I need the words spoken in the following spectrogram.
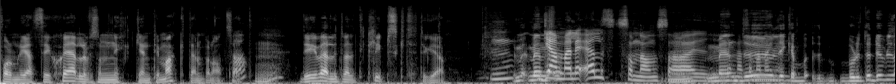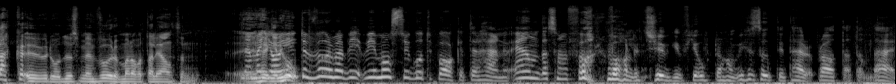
formulerat sig själv som nyckeln till makten på något Ja. sätt. Det är väldigt, väldigt klipskt tycker jag. Men, men, Gammal är äldst som någon sa i men du, lika, borde inte du lacka ur då, du som är en vurmare av att alliansen Nej men jag är ju inte vurmad. Vi, vi måste ju gå tillbaka till det här nu. Ända sedan före valet 2014 har vi suttit här och pratat om det här.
